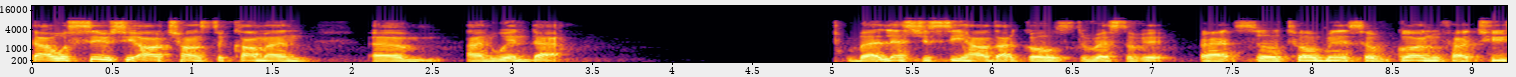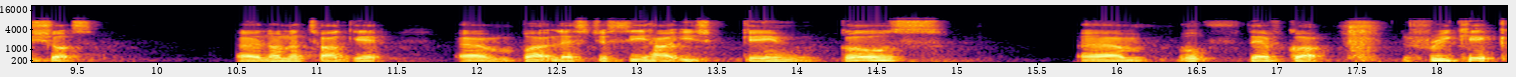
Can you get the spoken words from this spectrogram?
That was seriously our chance to come and um, and win that. But let's just see how that goes, the rest of it. Right, so 12 minutes have gone. We've had two shots uh, on the target. Um, but let's just see how each game goes. Um, they've got the free kick.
